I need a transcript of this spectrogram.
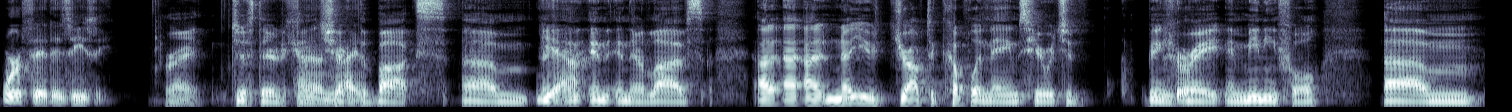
worth it is easy. Right, just there to kind of check I- the box. Um, Yeah. in, in, in their lives. I, I, I know you've dropped a couple of names here, which have been Sure. great and meaningful. Um,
